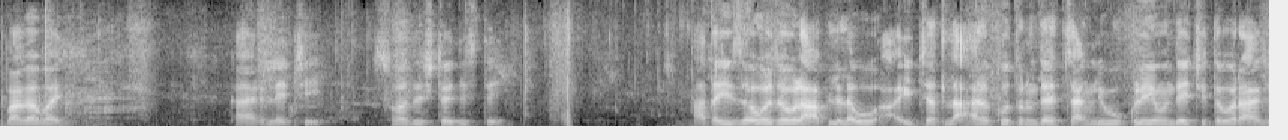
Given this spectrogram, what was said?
बघा भाजी कारल्याची. स्वादिष्ट दिसते आता ही जवळजवळ आपल्याला उ- याच्यातला अर्क उतरून द्यायची चांगली उकळी येऊन द्यायची तर आज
